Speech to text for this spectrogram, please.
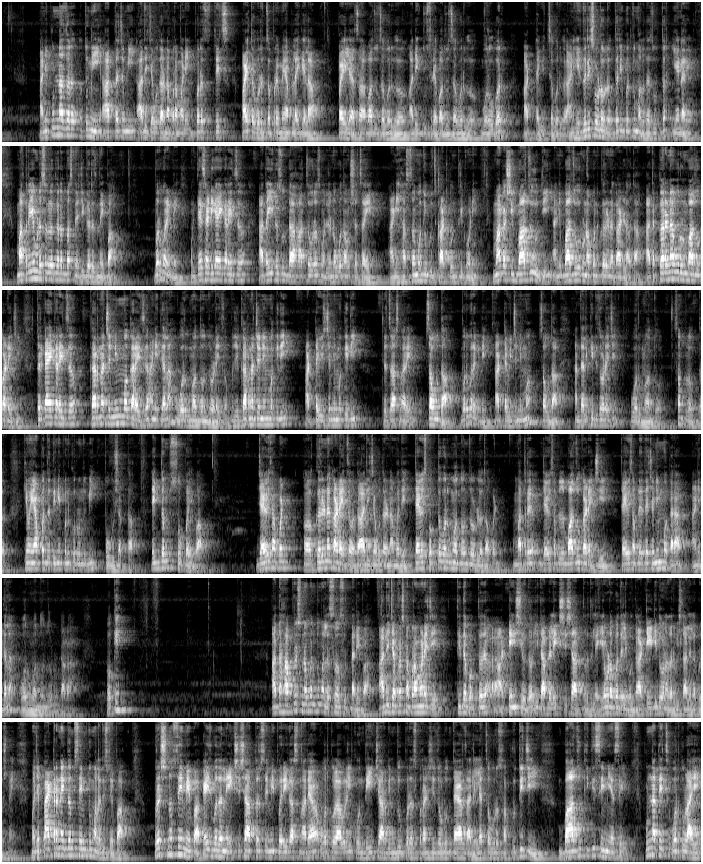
आणि पुन्हा जर तुम्ही आत्ताच्या मी आधीच्या उदाहरणाप्रमाणे परत तेच पायथागोरसचा प्रमेय अप्लाय केला पहिल्याचा बाजूचा वर्ग अधिक दुसऱ्या बाजूचा वर्ग बरोबर अठ्ठावीसचा वर्ग. आणि हे जरी सोडवलं तरी पण तुम्हाला त्याचं उत्तर येणार आहे. मात्र एवढं सगळं करत बसण्याची गरज नाही पहा. बरोबर आहे नाही? मग त्यासाठी काय करायचं? आता इथं सुद्धा हा चौरस म्हटलं नव्वद अंशाचा आहे आणि हा समद्विभुज काटकोन त्रिकोण आहे. मग अशी बाजू होती आणि बाजूवरून आपण कर्ण काढला होता. आता कर्णावरून बाजू काढायची. तर काय करायचं? कर्णाचे निम्म करायचं आणि त्याला वर्गमत दोन जोडायचं. म्हणजे कर्णाचे निम्म किती? अठ्ठावीसचे निम्म किती? त्याचं असणार आहे चौदा. बरोबर आहे की नाही? अठ्ठावीसचे निम्म चौदा. आणि त्याला किती जोडायचे? वर्गमुळात दोन. संपलं उत्तर. किंवा या पद्धतीने पण करून तुम्ही पाहू शकता. एकदम सोपं आहे बाब. ज्यावेळेस आपण कर्ण काढायचा होता आधीच्या उदाहरणामध्ये त्यावेळेस फक्त वर्गमुळात दोन जोडलं होतं आपण. मात्र ज्यावेळेस आपल्याला बाजू काढायची आहे, त्यावेळेस आपल्याला त्याच्या निम्म करा आणि त्याला वर्गमुळात दोन जोडून टाका. ओके? आता हा प्रश्न पण तुम्हाला सहज सुटणार आहे पहा. आधीच्या प्रश्नाप्रमाणेच आहे. तिथं फक्त अठ्ठ्याऐंशी होतं इथं आपल्याला एकशे शहात्तर दिलं आहे एवढा बदल आहे फक्त. आठ एटी दोन हजार वीसला आलेला प्रश्न आहे. म्हणजे पॅटर्न एकदम सेम तुम्हाला दिसतोय पहा. प्रश्न सेम आहे पहा काहीच बदल नाही. एकशे शहात्तर सेमी परीघ असणाऱ्या वर्तुळावरील कोणतेही चार बिंदू परस्परांशी जोडून तयार झालेल्या चौरसाकृतीची बाजू किती सेमी असेल? पुन्हा तेच वर्तुळ आहे.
